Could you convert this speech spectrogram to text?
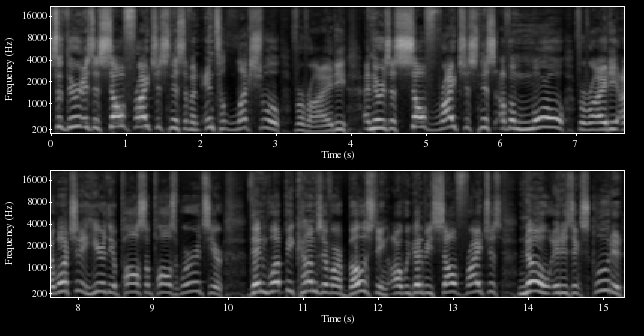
So there is a self righteousness of an intellectual variety, and there is a self righteousness of a moral variety. I want you to hear the Apostle Paul's words here. Then what becomes of our boasting? Are we going to be self righteous? No, it is excluded.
